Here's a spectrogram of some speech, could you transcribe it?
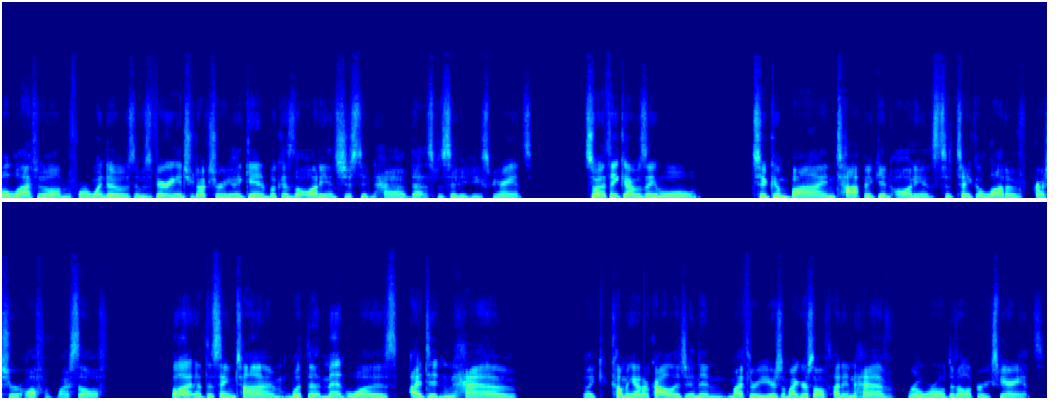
mobile app development before Windows, it was very introductory again because the audience just didn't have that specific experience. So I think I was able to combine topic and audience to take a lot of pressure off of myself. But at the same time, what that meant was I didn't have like coming out of college and then my three years at Microsoft, I didn't have real world developer experience.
